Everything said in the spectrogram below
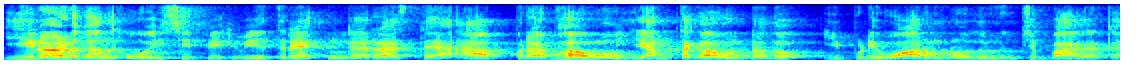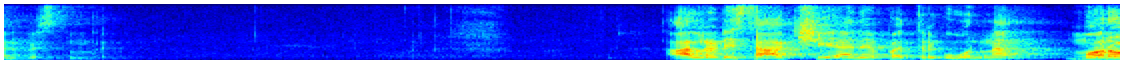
ఈనాడు కనుక వైసీపీకి వ్యతిరేకంగా రాస్తే ఆ ప్రభావం ఎంతగా ఉంటుందో ఇప్పుడు ఈ వారం రోజుల నుంచి బాగా కనిపిస్తుంది. ఆల్రెడీ సాక్షి అనే పత్రిక ఉన్న మరో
